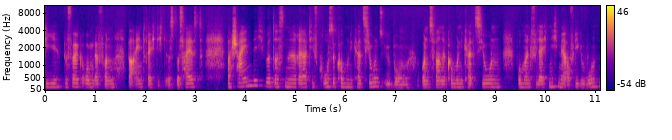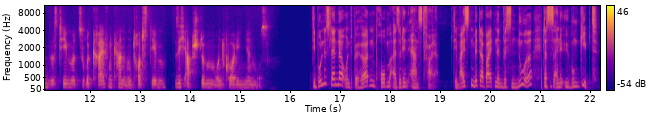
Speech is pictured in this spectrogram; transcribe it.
die Bevölkerung davon beeinträchtigt ist. Das heißt, wahrscheinlich wird das eine relativ große Kommunikationsübung und zwar eine Kommunikation, wo man vielleicht nicht mehr auf die gewohnten Systeme zurückgreifen kann und trotzdem sich abstimmen und koordinieren muss. Die Bundesländer und Behörden proben also den Ernstfall. Die meisten Mitarbeitenden wissen nur, dass es eine Übung gibt,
